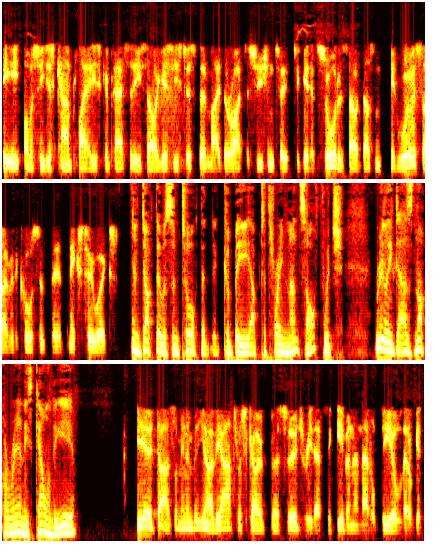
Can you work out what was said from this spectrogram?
he he obviously just can't play at his capacity. So I guess he's just uh, made the right decision to, to get it sorted so it doesn't get worse over the course of the next two weeks. And Doc, there was some talk that it could be up to three months off, which really does knock around his calendar year. Yeah, it does. I mean, you know, the arthroscope uh, surgery, that's a given, and that'll deal, that'll get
